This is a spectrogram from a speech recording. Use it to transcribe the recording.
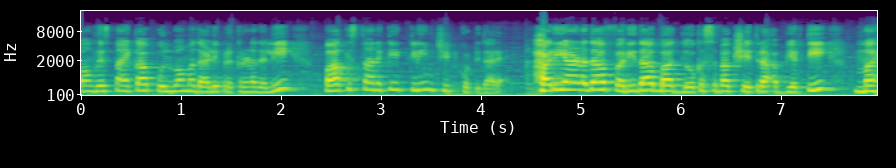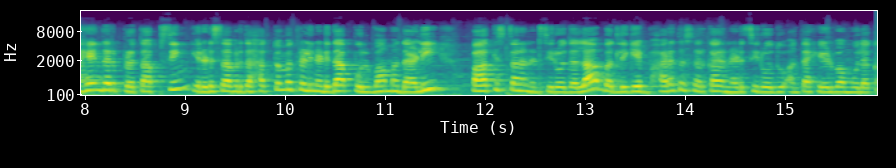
ಕಾಂಗ್ರೆಸ್ ನಾಯಕ ಪುಲ್ವಾಮಾ ದಾಳಿ ಪ್ರಕರಣದಲ್ಲಿ ಪಾಕಿಸ್ತಾನಕ್ಕೆ ಕ್ಲೀನ್ ಚಿಟ್ ಕೊಟ್ಟಿದ್ದಾರೆ. ಹರಿಯಾಣದ ಫರೀದಾಬಾದ್ ಲೋಕಸಭಾ ಕ್ಷೇತ್ರ ಅಭ್ಯರ್ಥಿ ಮಹೇಂದರ್ ಪ್ರತಾಪ್ ಸಿಂಗ್ ಎರಡು ಸಾವಿರದ ಹತ್ತೊಂಬತ್ತರಲ್ಲಿ ನಡೆದ ಪುಲ್ವಾಮಾ ದಾಳಿ ಪಾಕಿಸ್ತಾನ ನಡೆಸಿರೋದಲ್ಲ, ಬದಲಿಗೆ ಭಾರತ ಸರ್ಕಾರ ನಡೆಸಿರೋದು ಅಂತ ಹೇಳುವ ಮೂಲಕ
